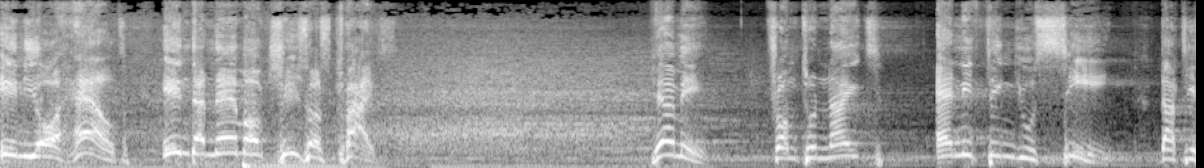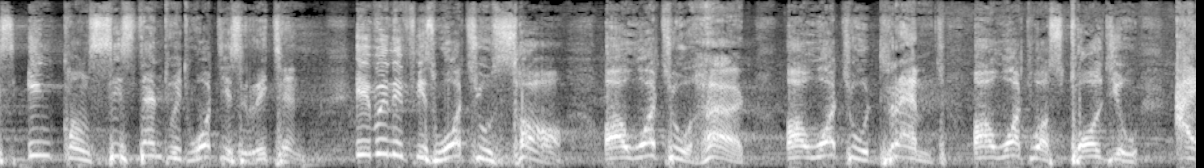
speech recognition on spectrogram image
in your health in the name of Jesus Christ. Hear me. From tonight anything you see that is inconsistent with what is written even if it's what you saw or what you heard or what you dreamt or what was told you I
